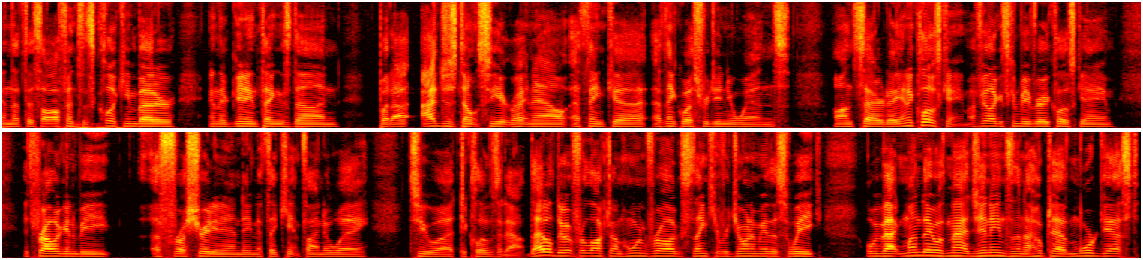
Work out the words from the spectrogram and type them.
and that this offense is clicking better and they're getting things done but I, I just don't see it right now. I think uh, I think West Virginia wins on Saturday in a close game. I feel like it's going to be a very close game. It's probably going to be a frustrating ending if they can't find a way to uh, to close it out. That'll do it for Locked On Horn Frogs. Thank you for joining me this week. We'll be back Monday with Matt Jennings, and then I hope to have more guests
